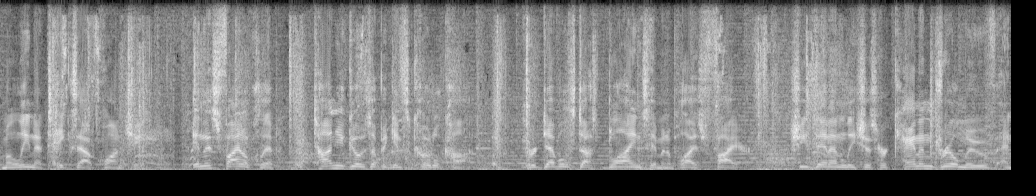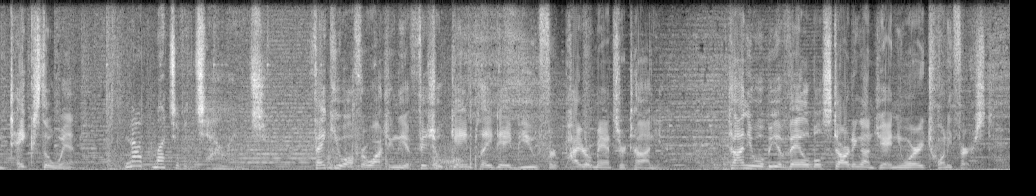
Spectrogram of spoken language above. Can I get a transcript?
Mileena takes out Quan Chi. In this final clip, Tanya goes up against Kotal Khan. Her Devil's Dust blinds him and applies fire. She then unleashes her cannon drill move and takes the win. Not much of a challenge. Thank you all for watching the official gameplay debut for Pyromancer Tanya. Tanya will be available starting on January 21st.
